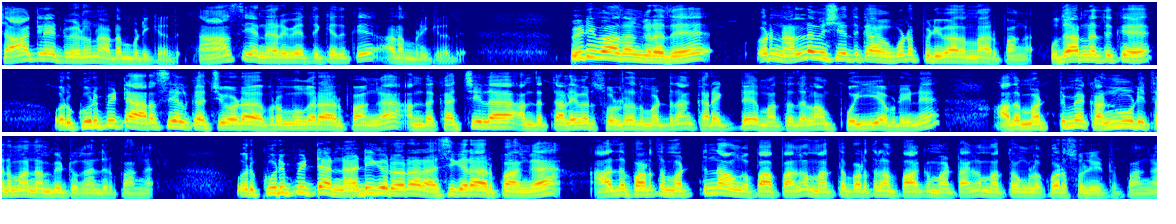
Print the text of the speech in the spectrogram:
சாக்லேட் வேணும்னு அடம் பிடிக்கிறது. ஆசையை நிறைவேற்றிக்கிறதுக்கு அடம் பிடிக்கிறது. பிடிவாதங்கிறது ஒரு நல்ல விஷயத்துக்காக கூட பிடிவாதமாக இருப்பாங்க. உதாரணத்துக்கு ஒரு குறிப்பிட்ட அரசியல் கட்சியோட பிரமுகராக இருப்பாங்க. அந்த கட்சியில் அந்த தலைவர் சொல்கிறது மட்டும்தான் கரெக்டு மற்றதெல்லாம் பொய் அப்படின்னு அதை மட்டுமே கண்மூடித்தனமாக நம்பிட்டு உட்காந்துருப்பாங்க ஒரு குறிப்பிட்ட நடிகரோட ரசிகராக இருப்பாங்க. அந்த படத்தை மட்டும்தான் அவங்க பார்ப்பாங்க. மற்ற படத்தெல்லாம் பார்க்க மாட்டாங்க. மற்றவங்கள குறை சொல்லிட்டு இருப்பாங்க.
